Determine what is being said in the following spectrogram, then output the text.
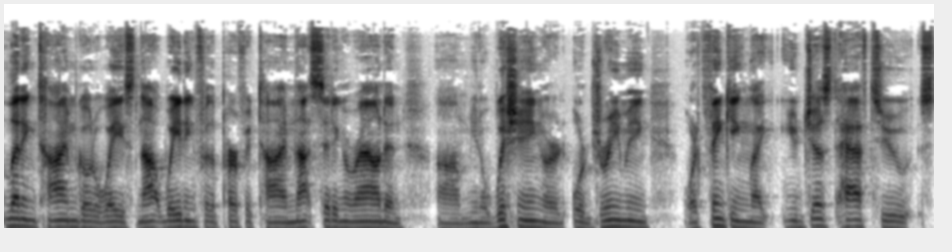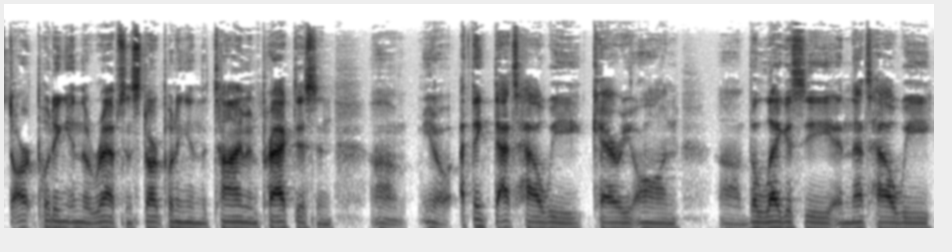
letting time go to waste, not waiting for the perfect time, not sitting around and um, you know wishing or or dreaming or thinking like you just have to start putting in the reps and start putting in the time and practice and um, you know I think that's how we carry on uh, the legacy and that's how we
